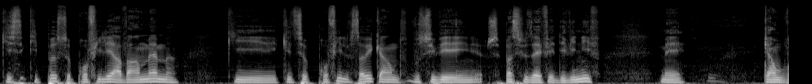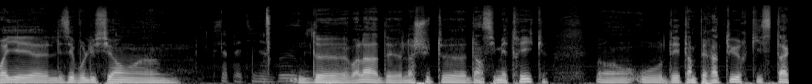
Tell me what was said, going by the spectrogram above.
qui, peut se profiler avant même qu'il se profile. Vous savez, quand vous suivez, je ne sais pas si vous avez fait des vinifs, mais quand vous voyez les évolutions de, voilà, de la chute densimétrique ou des températures qui stagnent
